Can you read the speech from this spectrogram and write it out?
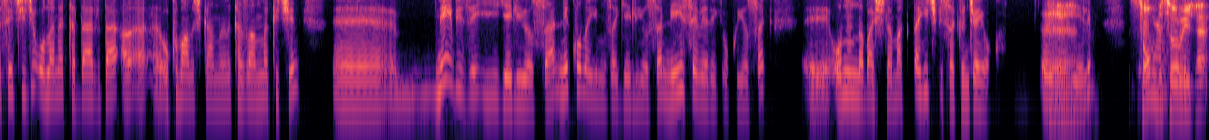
seçici olana kadar da okuma alışkanlığını kazanmak için e, ne bize iyi geliyorsa, ne kolayımıza geliyorsa, neyi severek okuyorsak e, onunla başlamakta hiçbir sakınca yok. Öyle ee, diyelim. Son yani, bir soruyla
